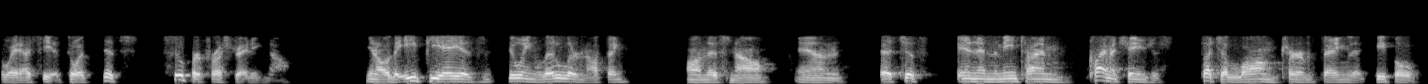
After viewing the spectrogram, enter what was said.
the way I see it. So it's, it's super frustrating now. You know, the EPA is doing little or nothing on this now. And it's just, and in the meantime, climate change is such a long term thing that people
